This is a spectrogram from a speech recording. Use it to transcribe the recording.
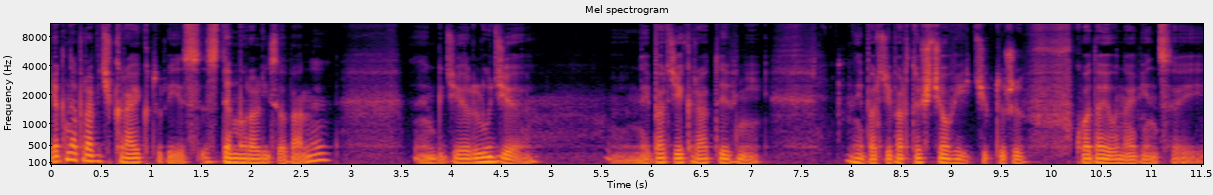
jak naprawić kraj, który jest zdemoralizowany, gdzie ludzie najbardziej kreatywni, najbardziej wartościowi, ci, którzy wkładają najwięcej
